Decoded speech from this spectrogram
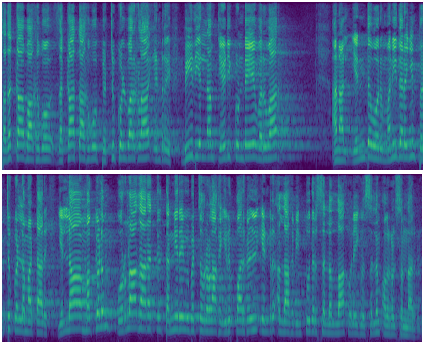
சதக்காவாகவோ ஜக்காத்தாகவோ பெற்றுக்கொள்வார்களா என்று பீதியெல்லாம் தேடிக்கொண்டே வருவார்? ஆனால் எந்த ஒரு மனிதரையும் பெற்றுக்கொள்ள மாட்டார். எல்லா மக்களும் பொருளாதாரத்தில் தன்னிறைவு பெற்றவர்களாக இருப்பார்கள் என்று அல்லாஹுவின் தூதர் சல்லல்லாஹ் உலகி வசல்லம் அவர்கள் சொன்னார்கள்.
